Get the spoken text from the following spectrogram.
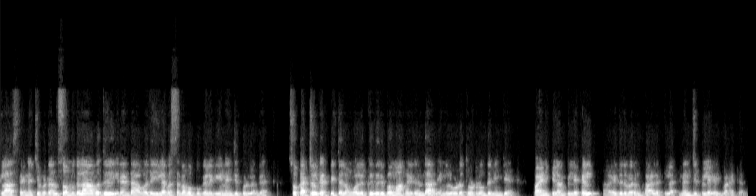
கிளாஸ்ல இணைச்சு விடுறோம். ஸோ முதலாவது இரண்டாவது இலவச வகுப்புகளுக்கு இணைஞ்சு கொள்ளுங்க. ஸோ கற்றல் கற்பித்தல் உங்களுக்கு விருப்பமாக இருந்தால் எங்களோட தொடர்ந்து நீங்க பயணிக்கலாம் பிள்ளைகள் அஹ், எதிர்வரும் காலத்துல. நன்றி பிள்ளைகள் வணக்கம்.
